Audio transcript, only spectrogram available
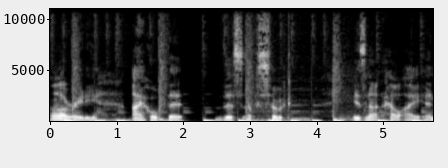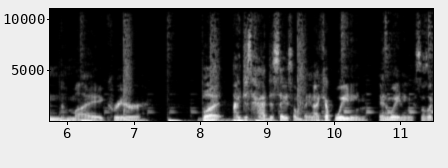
Alrighty. I hope that this episode is not how I end my career, but I just had to say something. I kept waiting and waiting because I was like,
